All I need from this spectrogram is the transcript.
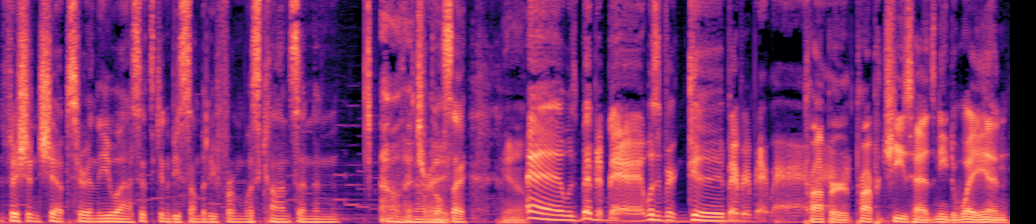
fish and chips here in the U.S., it's going to be somebody from Wisconsin, and oh you that's know, right they'll say, yeah eh, it was blah, blah, blah, it wasn't very good. Blah, blah, blah, blah. proper proper cheeseheads need to weigh in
